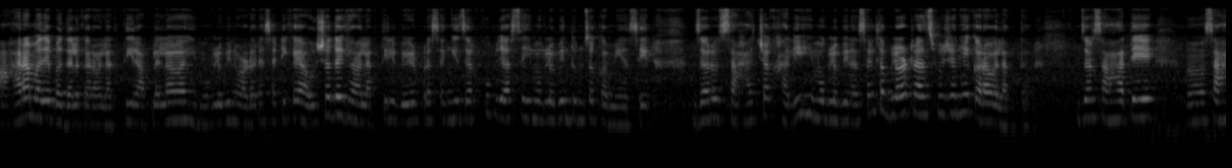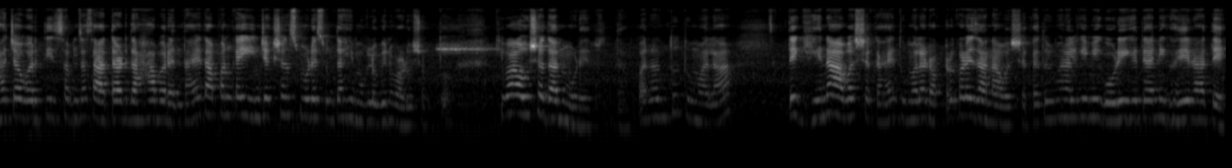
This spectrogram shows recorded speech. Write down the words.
आहारामध्ये बदल करावे लागतील. आपल्याला हिमोग्लोबिन वाढवण्यासाठी काही औषधं घ्यावं लागतील. वेळ प्रसंगी जर खूप जास्त हिमोग्लोबिन तुमचं कमी असेल जर सहाच्या खाली हिमोग्लोबिन असेल तर ब्लड ट्रान्सफ्युजन हे करावं लागतं. जर सहा ते सहाच्या वरती समजा सात आठ दहापर्यंत आहे तर आपण काही इंजेक्शन्समुळे सुद्धा हिमोग्लोबिन वाढू शकतो. किंवा औषधांमुळे सुद्धा. परंतु तुम्हाला ते घेणं आवश्यक आहे. तुम्हाला डॉक्टरकडे जाणं आवश्यक आहे. तुम्ही म्हणाल की मी गोळी घेते आणि घरी राहते.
